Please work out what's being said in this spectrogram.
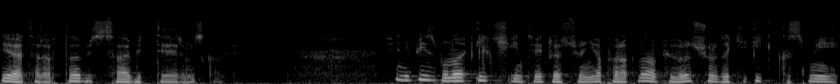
diğer tarafta bir sabit değerimiz kalıyor. Şimdi biz buna ilk integrasyon yaparak ne yapıyoruz? Şuradaki ilk kısmi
